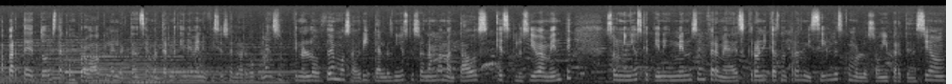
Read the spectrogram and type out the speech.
Aparte de todo, está comprobado que la lactancia materna beneficios a largo plazo, que no lo vemos ahorita. Los niños que son amamantados exclusivamente son niños que tienen menos enfermedades crónicas no transmisibles como lo son hipertensión,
